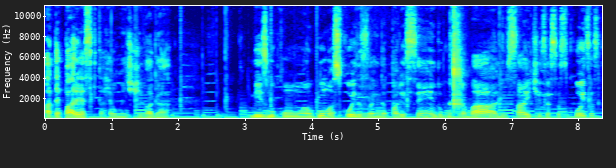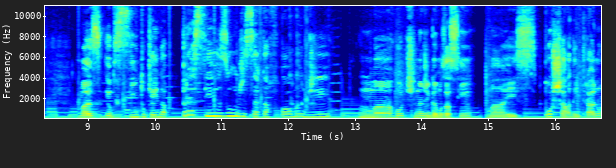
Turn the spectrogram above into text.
até parece que está realmente devagar. Mesmo com algumas coisas ainda aparecendo, alguns trabalhos, sites, essas coisas, mas eu sinto que ainda preciso, de certa forma, de uma rotina, digamos assim, mais puxada, entrar no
